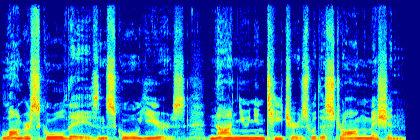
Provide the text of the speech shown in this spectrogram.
longer school days and school years, non union teachers with a strong mission,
